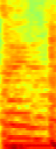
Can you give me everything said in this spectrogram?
potato.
